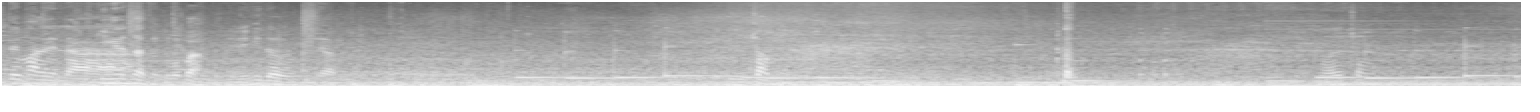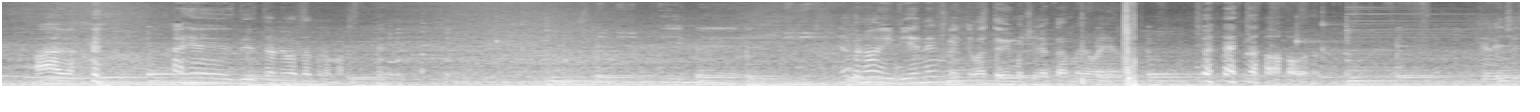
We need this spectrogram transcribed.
el tema de la... ¿Quién eres hasta tu papá? Mi viejito, Ya. el chamo. No, el chamo. Ah, ya. Está levantando la mano. Y me... Ya, pues, no, y vienen... Ven, te va a tener mochila cámara, vaya. no, Que le eches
